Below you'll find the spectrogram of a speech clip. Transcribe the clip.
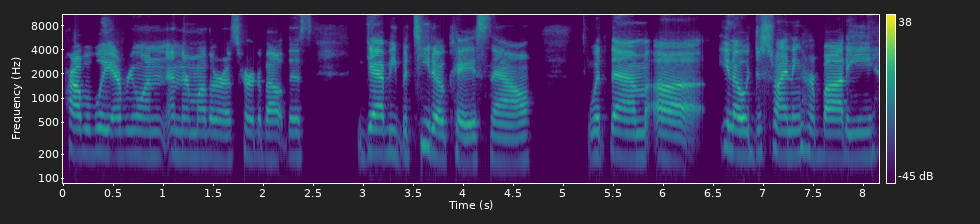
probably everyone and their mother has heard about this Gabby Petito case now with them uh you know just finding her body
